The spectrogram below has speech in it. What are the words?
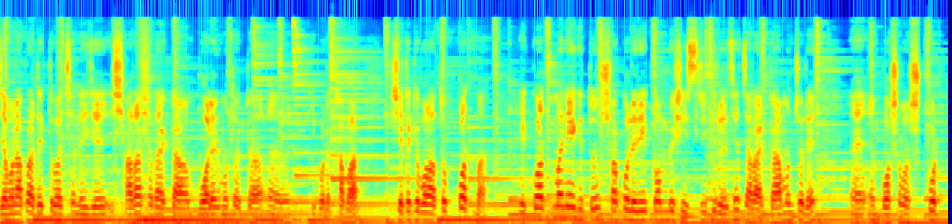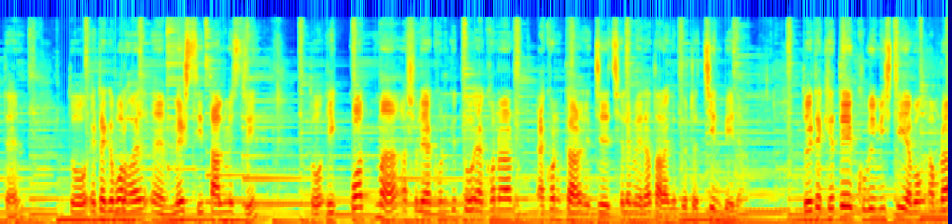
যেমন আপনারা দেখতে পাচ্ছেন এই যে সাদা সাদা একটা বলের মতো একটা কি বলে খাবার, সেটাকে বলা হতো কদমা। এই কদমা নিয়ে কিন্তু সকলেরই কম বেশি স্মৃতি রয়েছে যারা গ্রাম অঞ্চলে বসবাস করতেন। তো এটাকে বলা হয় মের্সি তাল মিস্ত্রি তো এই কদমা আসলে এখন কিন্তু এখন আর এখনকার যে ছেলেমেয়েরা, তারা কিন্তু এটা চিনবেই না। তো এটা খেতে খুবই মিষ্টি এবং আমরা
